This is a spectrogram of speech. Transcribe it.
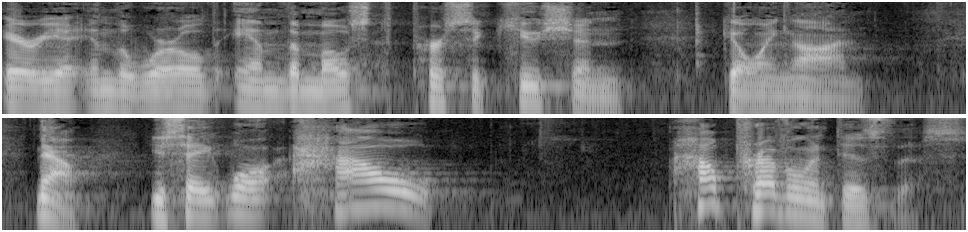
area in the world, and the most persecution going on. Now, you say, well, how how prevalent is this?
